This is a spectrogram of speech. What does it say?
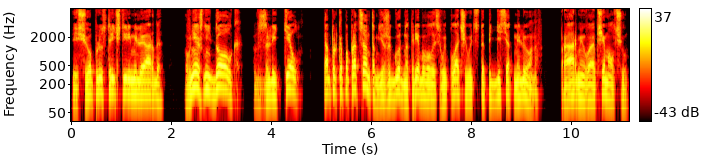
еще плюс 3-4 миллиарда. Внешний долг взлетел. Там только по процентам ежегодно требовалось выплачивать 150 миллионов. Про армию вообще молчу.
